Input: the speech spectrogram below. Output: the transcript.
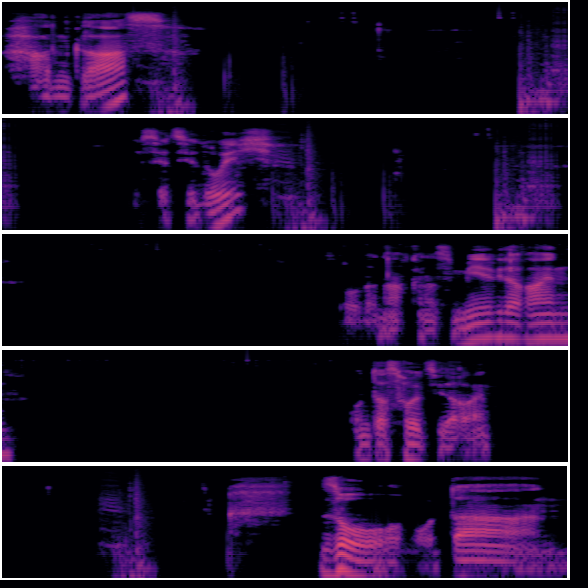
Harden Glas. Ist jetzt hier durch. So, danach kann das Mehl wieder rein. Und das Holz wieder rein. So, dann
